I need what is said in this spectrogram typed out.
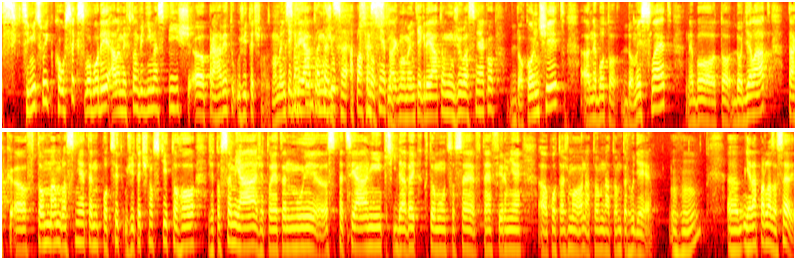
chci mít svůj kousek svobody, ale my v tom vidíme spíš uh, právě tu užitečnost. V momentě, Své kdy já to můžu a přesně tak, v momentě, kdy já to můžu vlastně jako dokončit, uh, nebo to domyslet, nebo to dodělat, tak uh, v tom mám vlastně ten pocit užitečnosti toho, že to jsem já, že to je ten můj speciální přídavek k tomu, co se v té firmě potažmo na tom, na tom trhu děje. Uhum. Mě napadla zase,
